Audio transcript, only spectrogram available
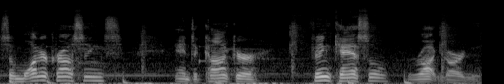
some water crossings and to conquer Fincastle Rock Garden.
